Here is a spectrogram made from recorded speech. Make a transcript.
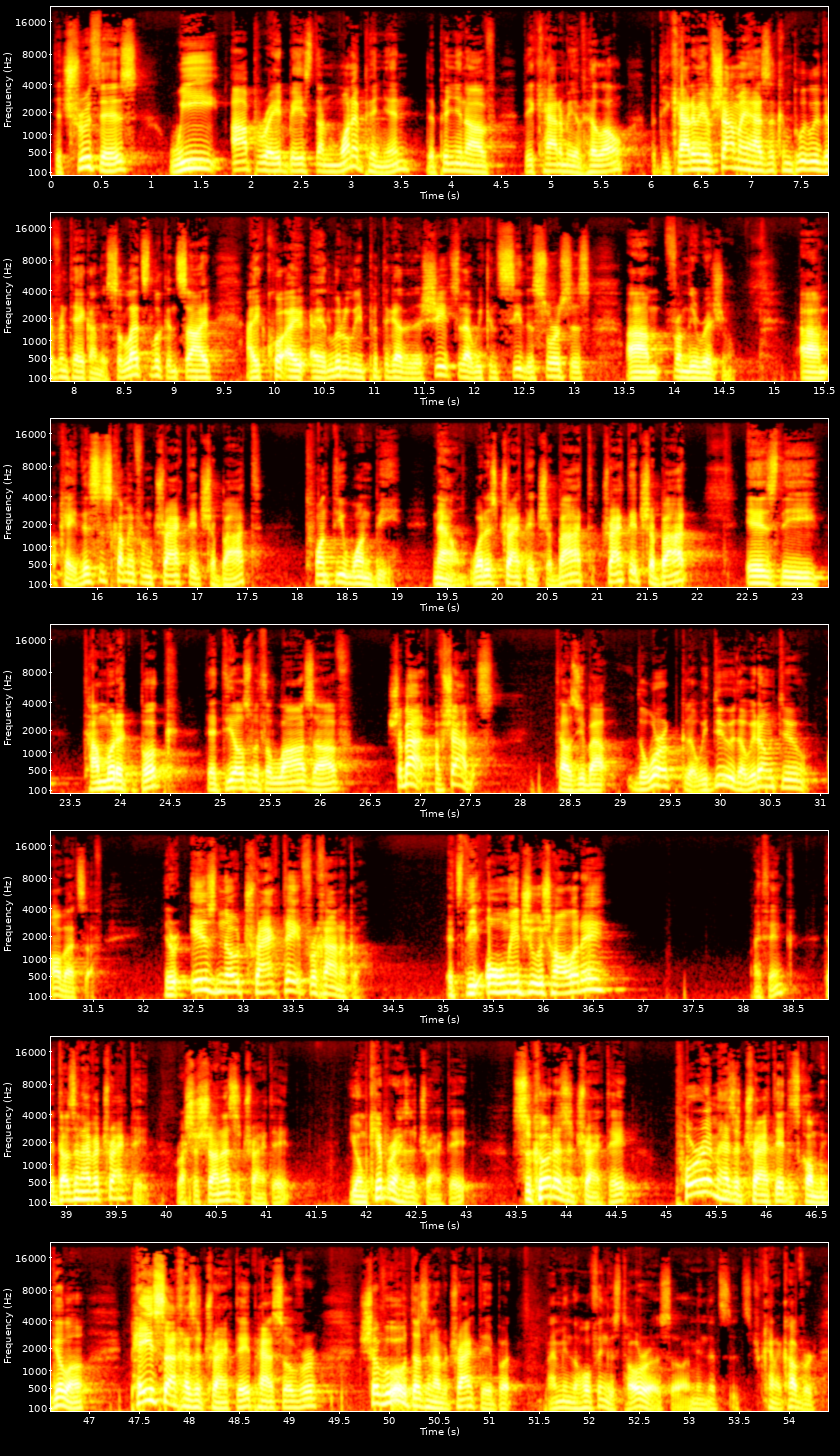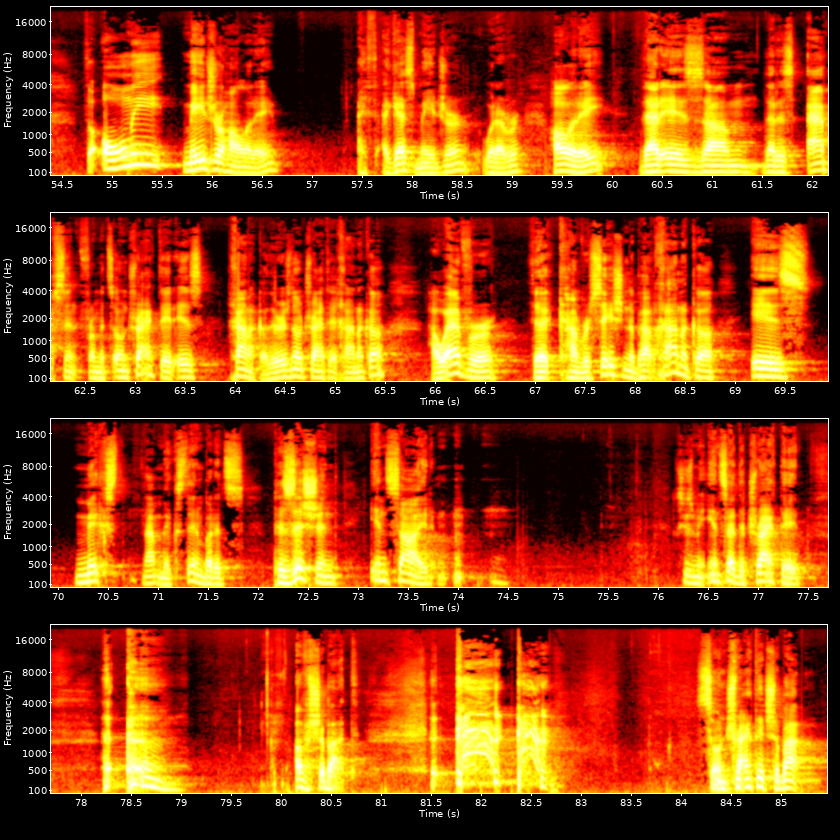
The truth is, we operate based on one opinion, the opinion of the Academy of Hillel, but the Academy of Shammai has a completely different take on this. So let's look inside. I, I, I literally put together the sheet so that we can see the sources um, from the original. Um, okay, this is coming from Tractate Shabbat 21b. Now, what is Tractate Shabbat? Tractate Shabbat is the Talmudic book that deals with the laws of Shabbat, of Shabbos tells you about the work that we do, that we don't do, all that stuff. There is no tractate for Hanukkah. It's the only Jewish holiday, I think, that doesn't have a tractate. Rosh Hashanah has a tractate. Yom Kippur has a tractate. Sukkot has a tractate. Purim has a tractate. It's called Megillah. Pesach has a tractate, Passover. Shavuot doesn't have a tractate, but I mean, the whole thing is Torah, so I mean, that's, it's kind of covered. The only major holiday I, I guess major, whatever holiday that is um, that is absent from its own tractate is Hanukkah. There is no tractate Hanukkah. However, the conversation about Hanukkah is mixed, not mixed in, but it's positioned inside. excuse me, inside the tractate of Shabbat. so in tractate Shabbat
